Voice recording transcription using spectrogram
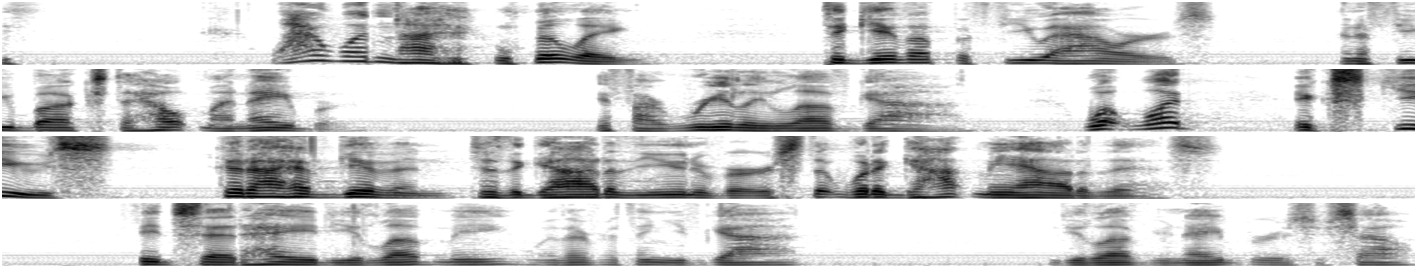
Why wasn't I willing to give up a few hours and a few bucks to help my neighbor if I really love God? What, what excuse could I have given to the God of the universe that would have got me out of this? If he'd said, Hey, do you love me with everything you've got? Do you love your neighbor as yourself?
